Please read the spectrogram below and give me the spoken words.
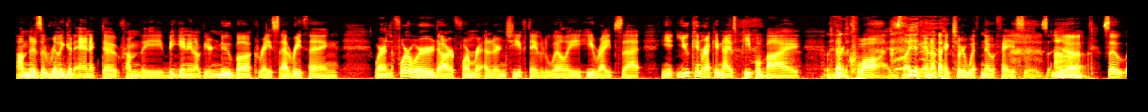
Um, there's a really good anecdote from the beginning of your new book, Race Everything, where in the foreword, our former editor in chief, David Willey, he writes that y- you can recognize people by their quads, like yeah. in a picture with no faces. Um, yeah. So,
